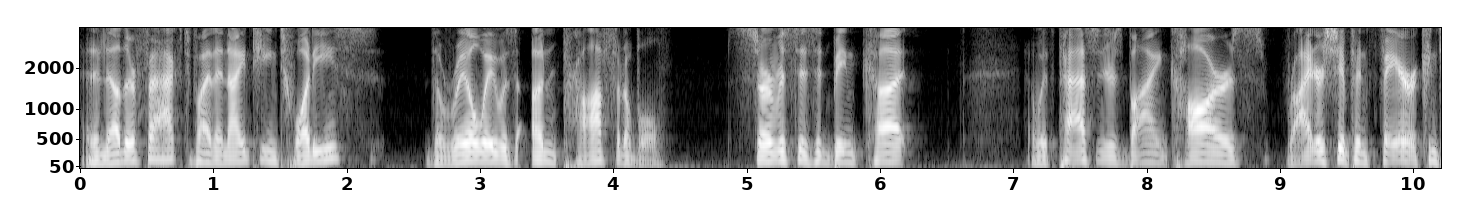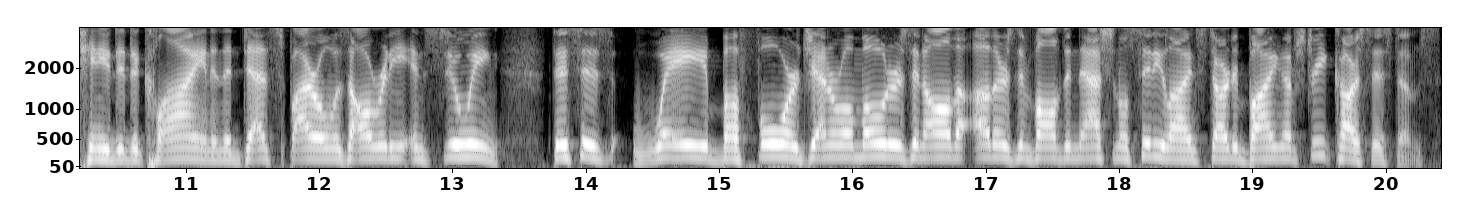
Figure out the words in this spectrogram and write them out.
And another fact by the 1920s, the railway was unprofitable. Services had been cut, and with passengers buying cars, ridership and fare continued to decline, and the death spiral was already ensuing. This is way before General Motors and all the others involved in National City Lines started buying up streetcar systems.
